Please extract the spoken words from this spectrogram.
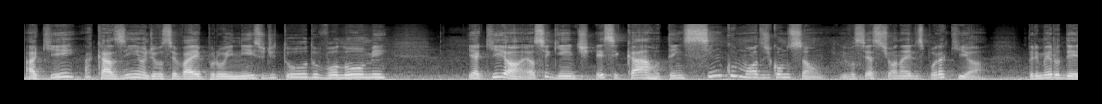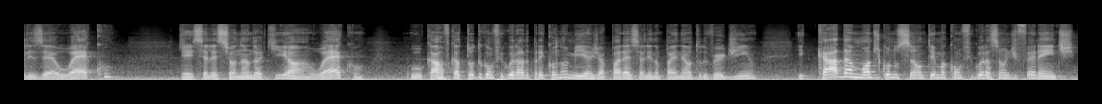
Aqui, a casinha onde você vai para o início de tudo, volume. E aqui ó, é o seguinte, esse carro tem cinco modos de condução e você aciona eles por aqui. Ó. O primeiro deles é o Eco, e aí selecionando aqui ó, o Eco, o carro fica todo configurado para economia, já aparece ali no painel tudo verdinho. E cada modo de condução tem uma configuração diferente.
